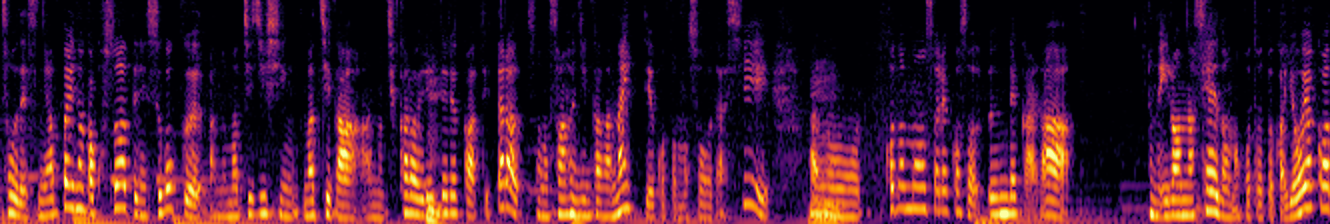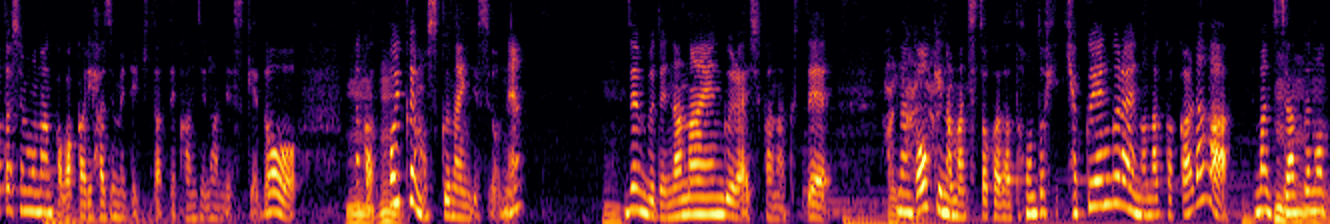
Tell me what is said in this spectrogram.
そうですね。やっぱりなんか子育てにすごくあの町自身町があの力を入れてるかって言ったら、その産婦人科がないっていうこともそうだし、あの子供をそれこそ産んでからあのいろんな制度のこととかようやく私もなんか分かり始めてきたって感じなんですけど、なんか保育園も少ないんですよね。うん。全部で7円ぐらいしかなくて、はいなんか大きな町とかだと本当100円ぐらいの中から、まあ、自宅の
